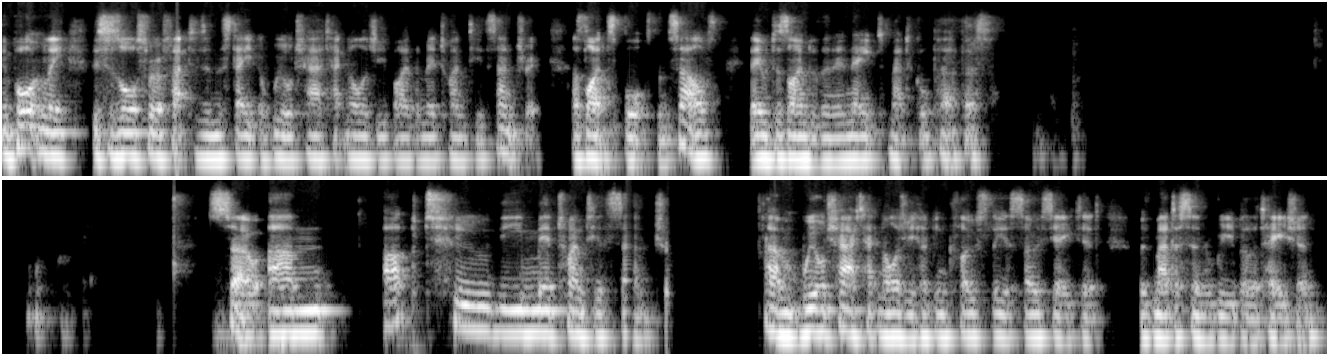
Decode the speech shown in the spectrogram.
Importantly, this is also reflected in the state of wheelchair technology by the mid 20th century, as like sports themselves, they were designed with an innate medical purpose. So, um, up to the mid 20th century, um, wheelchair technology had been closely associated with medicine and rehabilitation,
